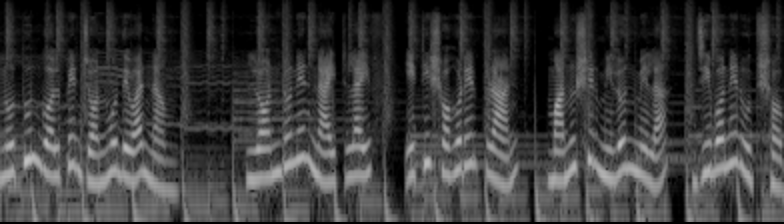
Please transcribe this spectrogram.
নতুন গল্পের জন্ম দেওয়ার নাম। লন্ডনের নাইট লাইফ এটি শহরের প্রাণ মানুষের মিলন মেলা জীবনের উৎসব।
